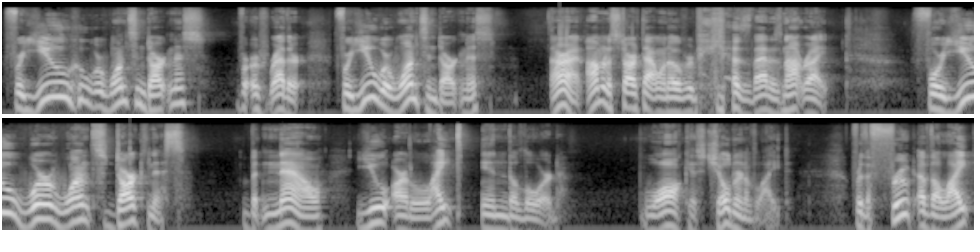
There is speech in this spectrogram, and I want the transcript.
For you who were once in darkness, or rather, for you were once in darkness. All right, I'm going to start that one over because that is not right. For you were once darkness, but now you are light in the Lord. Walk as children of light. For For the fruit of the light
